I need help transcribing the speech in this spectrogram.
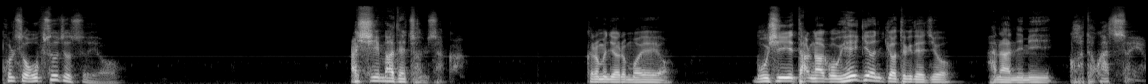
벌써 없어졌어요. 아시마대 천사가. 그러면 여러분 뭐예요? 무시당하고 회개하니까 어떻게 되죠? 하나님이 걷어갔어요.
